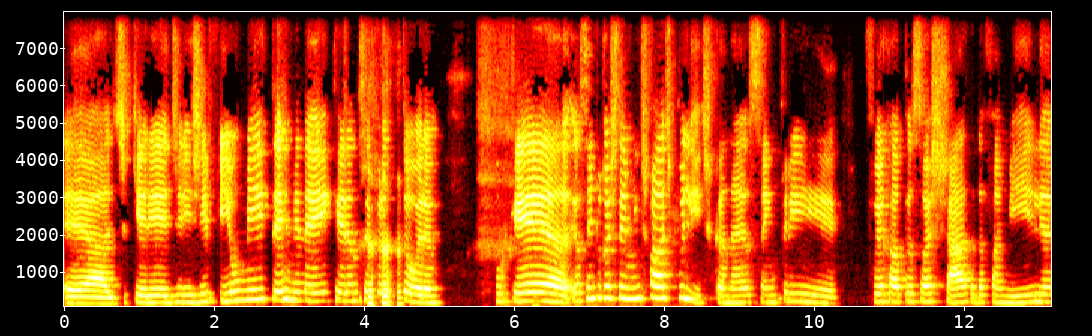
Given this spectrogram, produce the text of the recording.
é, de querer dirigir filme e terminei querendo ser produtora. Porque eu sempre gostei muito de falar de política, né? Eu sempre fui aquela pessoa chata da família,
